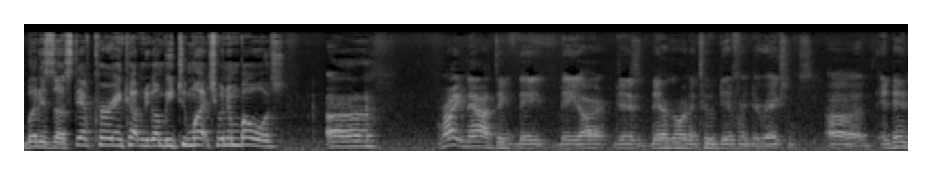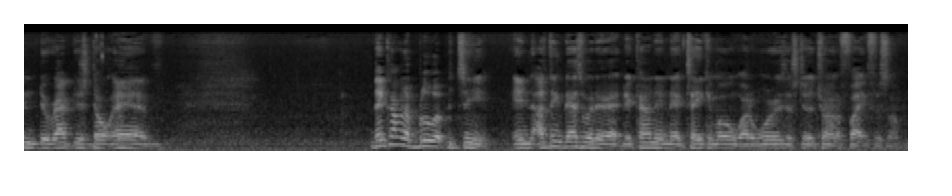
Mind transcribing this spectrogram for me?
But is uh, Steph Curry and company going to be too much for them boys? Uh, right now I think they they are just they're going in two different directions. Uh, and then the Raptors don't have. They kind of blew up the team, and I think that's where they're at. They're kind of in that taking mode while the Warriors are still trying to fight for something.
